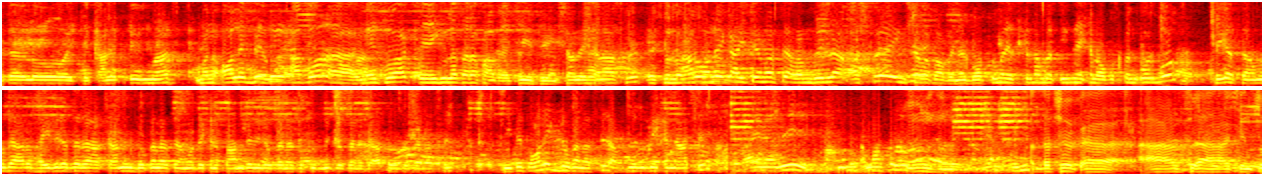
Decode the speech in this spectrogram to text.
এটা হলো ওই যে কালেক্টিভ মার্চ মানে অল এভরিথিং আতর মেসওয়াক এইগুলো তারা পাবে। জি জি ইনশাল্লাহ এখানে আসলে। একটু আরও অনেক আইটেম আছে আলহামদুলিল্লাহ আসলে ইনশাল্লাহ পাবেন। আর বর্তমানে স্থানে আমরা তিন এখানে অবস্থান করব। ঠিক আছে আমাদের আরও ভাই বিরাদারা আছে অনেক দোকান আছে আমাদের এখানে পাঞ্জাবি দোকান আছে টুপির দোকান আছে আতর দোকান আছে। নিতে তো অনেক দোকান আছে আপনি যদি এখানে আসেন। দর্শক আজ কিন্তু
